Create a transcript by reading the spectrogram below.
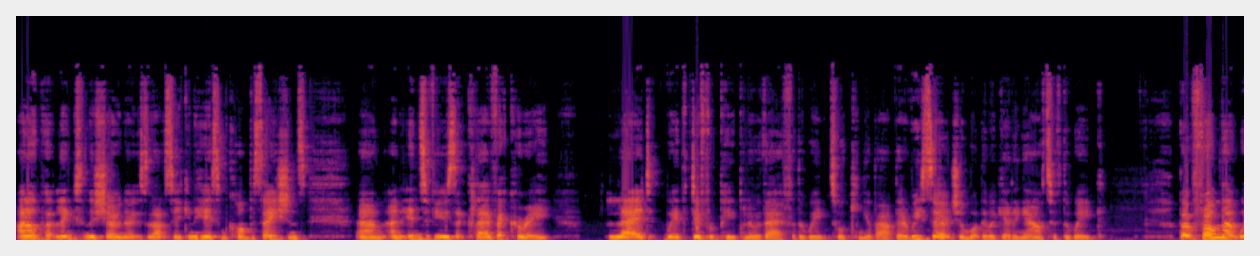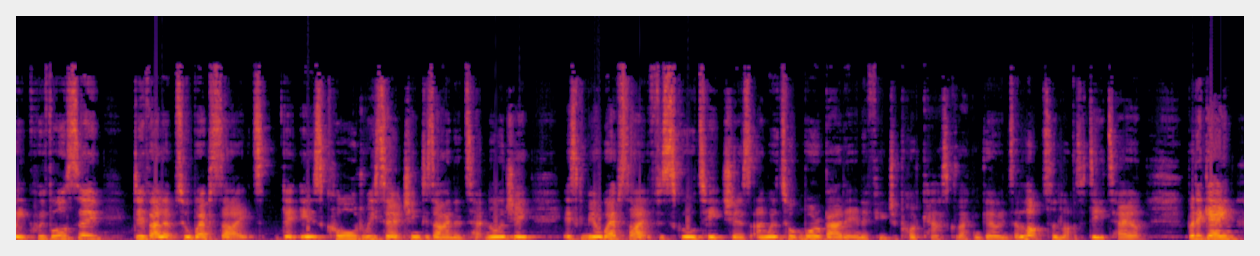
And I'll put links in the show notes of that so you can hear some conversations um, and interviews that Claire Vickery led with different people who were there for the week talking about their research and what they were getting out of the week. But from that week, we've also developed a website that is called Researching Design and Technology. It's going to be a website for school teachers. I'm going to talk more about it in a future podcast because I can go into lots and lots of detail. But again,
